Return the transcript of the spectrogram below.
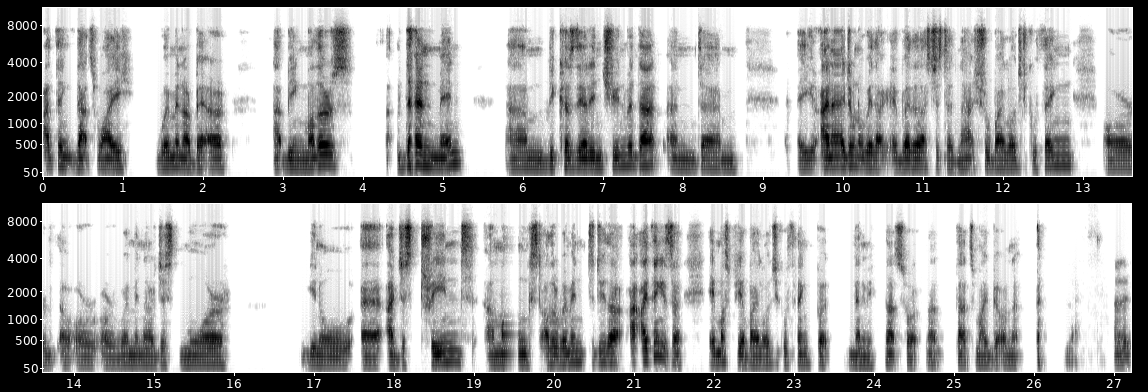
I think that's why women are better at being mothers than men um, because they're in tune with that and um, and I don't know whether whether that's just a natural biological thing or or or women are just more you know uh, are just trained amongst other women to do that I, I, think it's a it must be a biological thing but mm. anyway that's what that, that's my bit on it yeah and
